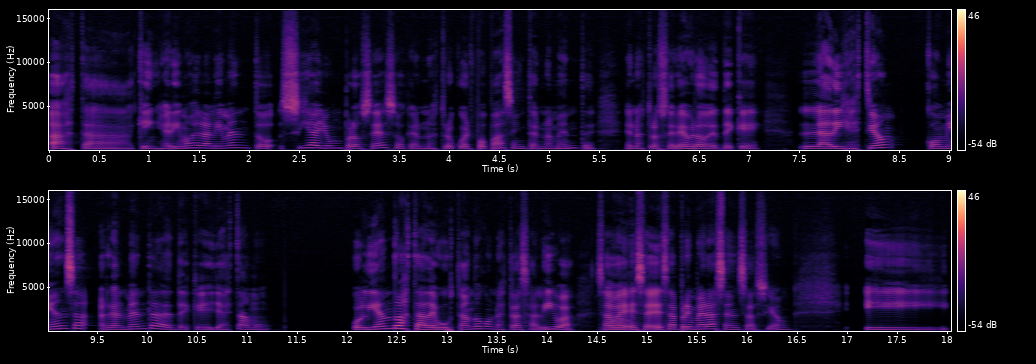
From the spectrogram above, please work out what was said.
hasta que ingerimos el alimento, sí hay un proceso que nuestro cuerpo pasa internamente en nuestro cerebro desde que la digestión comienza realmente desde que ya estamos oliendo hasta degustando con nuestra saliva, ¿sabes? Wow. Esa primera sensación. Y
